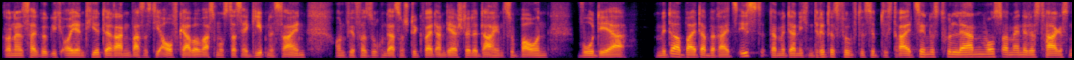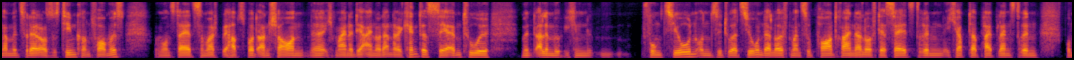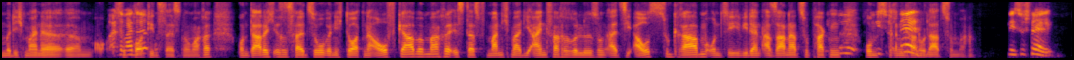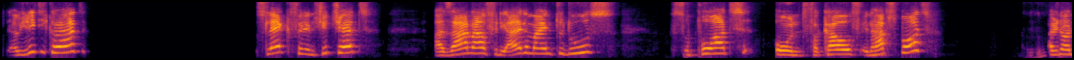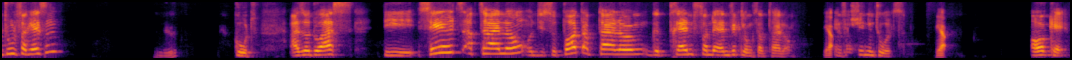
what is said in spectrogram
sondern es ist halt wirklich orientiert daran, was ist die Aufgabe, was muss das Ergebnis sein. Und wir versuchen das ein Stück weit an der Stelle dahin zu bauen, wo der Mitarbeiter bereits ist, damit er nicht ein drittes, fünftes, siebtes, dreizehntes Tool lernen muss am Ende des Tages und damit es vielleicht auch systemkonform ist. Wenn wir uns da jetzt zum Beispiel HubSpot anschauen, ne, ich meine, der eine oder andere kennt das CRM-Tool mit allen möglichen Funktion und Situation, da läuft mein Support rein, da läuft der Sales drin, ich habe da Pipelines drin, womit ich meine ähm, Support-Dienstleistung mache. Und dadurch ist es halt so, wenn ich dort eine Aufgabe mache, ist das manchmal die einfachere Lösung, als sie auszugraben und sie wieder in Asana zu packen, um es so dann schnell. granular zu machen. Nicht so schnell. Habe ich richtig gehört? Slack für den Chit-Chat, Asana für die allgemeinen To-Dos, Support und Verkauf in HubSpot. Mhm. Habe ich noch ein Tool vergessen? Nö. Gut. Also du hast die Sales-Abteilung und die Support-Abteilung getrennt von der Entwicklungsabteilung. Ja. In verschiedenen Tools. Ja. Okay.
